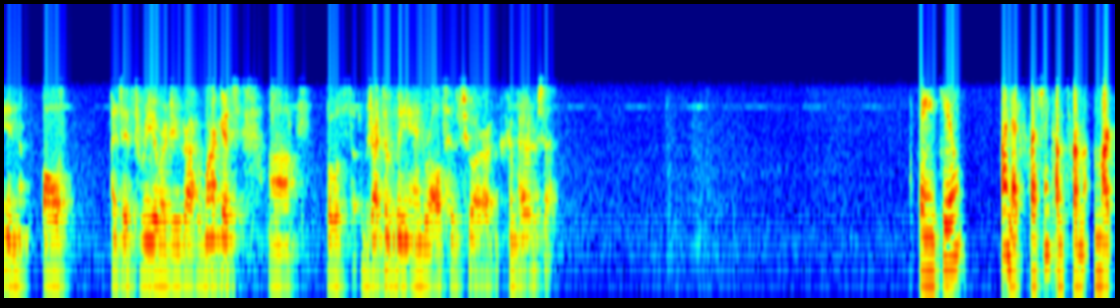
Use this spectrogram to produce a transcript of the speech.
in all, I'd say, three of our geographic markets, both objectively and relative to our competitive set. Thank you. Our next question comes from Mark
